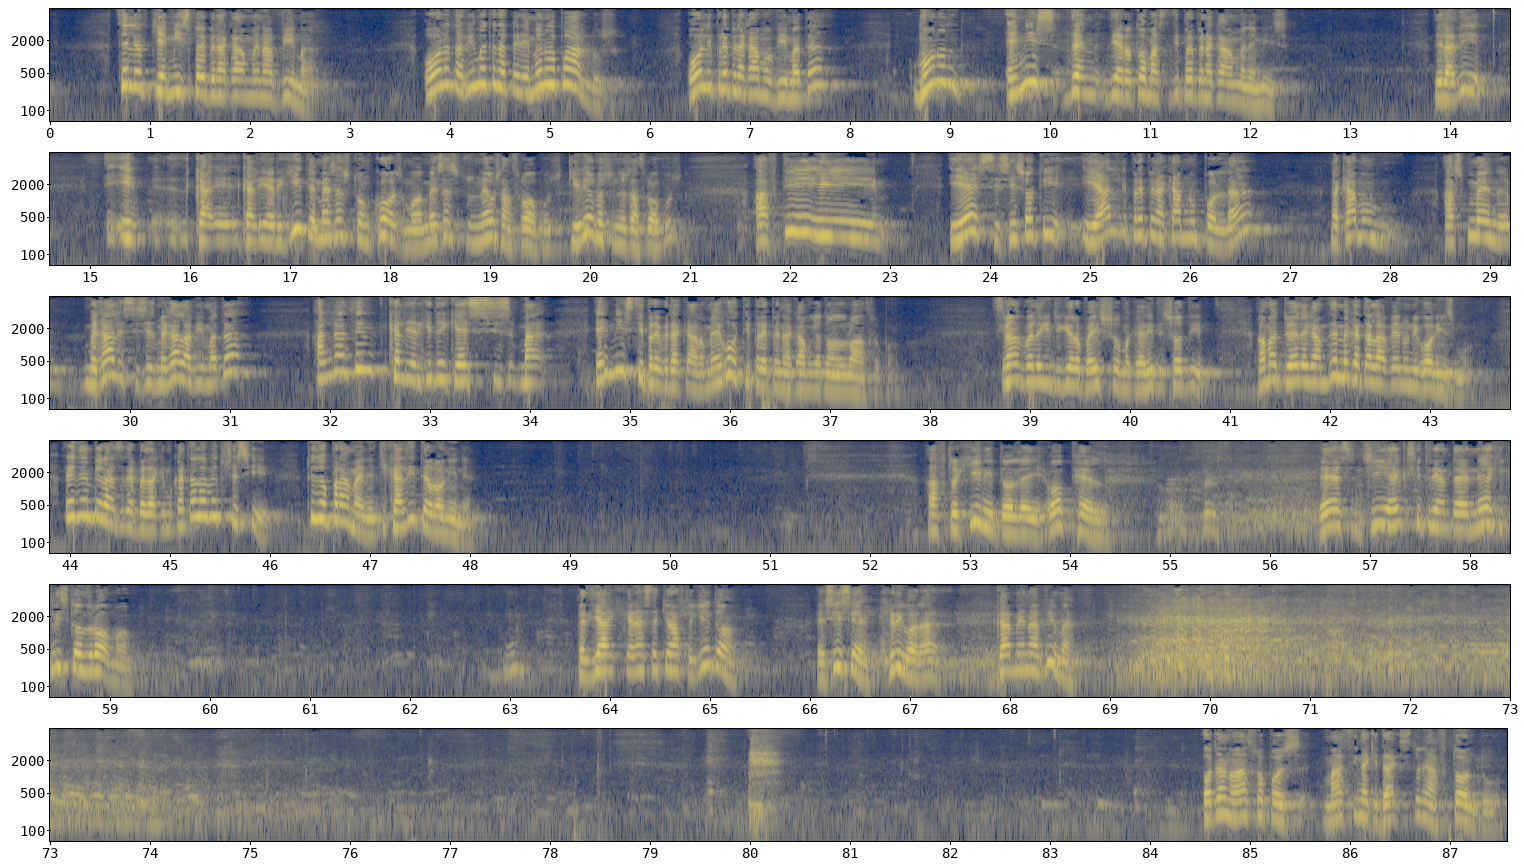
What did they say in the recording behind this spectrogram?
Δεν λέω ότι και εμείς πρέπει να κάνουμε ένα βήμα. Όλα τα βήματα τα περιμένω από άλλους. Όλοι πρέπει να κάνουμε βήματα, μόνο εμείς δεν διαρωτόμαστε τι πρέπει να κάνουμε εμείς. Δηλαδή, καλλιεργείται μέσα στον κόσμο, μέσα στους νέους ανθρώπους, κυρίως μέσα στους νέους ανθρώπους, αυτή η, η αίσθηση ότι οι άλλοι πρέπει να κάνουν πολλά, να κάνουν ας πούμε μεγάλες θυσίες, μεγάλα βήματα αλλά δεν καλλιεργείται και αίσθηση μα εμείς τι πρέπει να κάνουμε, εγώ τι πρέπει να κάνω για τον άλλο άνθρωπο. Θυμάμαι που έλεγε και ο κύριος Παΐσιος ο Μακαρίτης ότι άμα του έλεγα δεν με καταλαβαίνουν οι γονείς μου. Λέει δεν πειράζει ρε παιδάκι μου, κατάλαβε τους εσύ. Το ίδιο πράγμα είναι και καλύτερο είναι. Αυτοκίνητο λέει, Opel. SG639 έχει κλείσει τον δρόμο. Παιδιά, έχει κανένα τέτοιο αυτοκίνητο; Εσύ είσαι γρήγορα. Κάμε ένα βήμα. Όταν ο άνθρωπος μάθει να κοιτάξει τον εαυτόν του,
